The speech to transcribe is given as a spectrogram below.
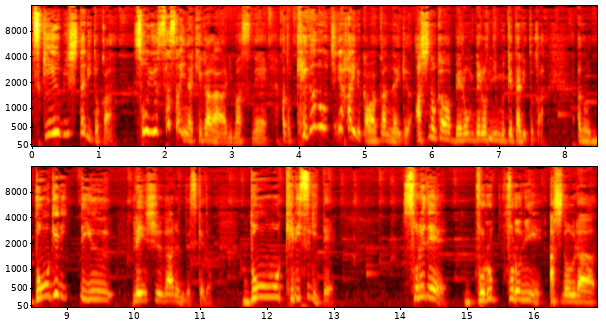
突き指したりとか、そういう些細な怪我がありますね。あと、怪我のうちに入るかわかんないけど、足の皮ベロンベロンに向けたりとか、あの、胴蹴りっていう練習があるんですけど、胴を蹴りすぎて、それで、ボロッボロに足の裏、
